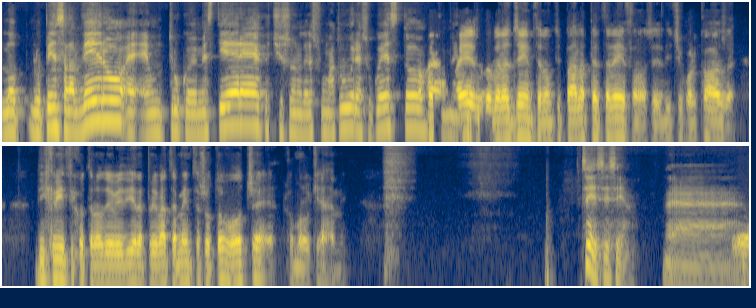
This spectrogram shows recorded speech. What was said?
Lo, lo pensa davvero? È, è, un trucco del mestiere? Ci sono delle sfumature su questo? È un paese dove la gente non ti parla per telefono, se dici qualcosa di critico te lo deve dire privatamente sottovoce, come lo chiami? Sì, sì, sì. Eh,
